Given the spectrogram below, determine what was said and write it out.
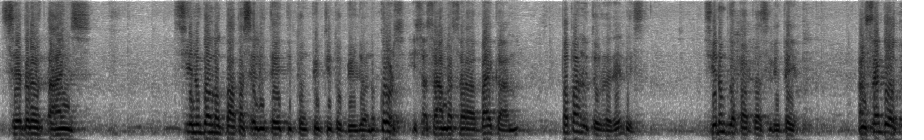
several times, sino ba magpapacilitate itong 52 billion? Of course, isasama sa BICAM, paano ito re-release? Sino magpapacilitate? Ang sagot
